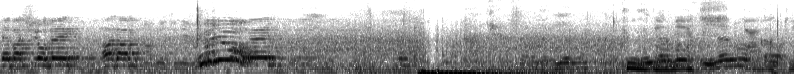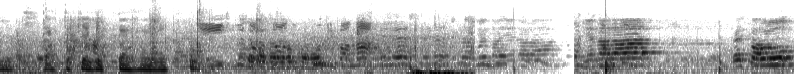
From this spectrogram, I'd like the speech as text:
Chyba środek, Adam. Juniu! Kurwa, nie. Paweł tu pa, takiego pecha, że... Nie na raz! Bez faulu!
